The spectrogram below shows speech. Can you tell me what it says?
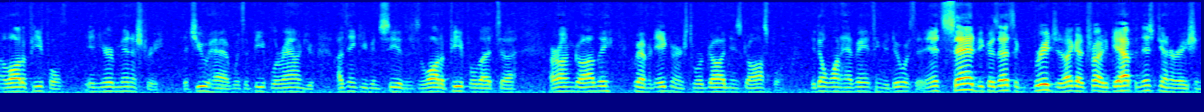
a lot of people in your ministry that you have with the people around you, I think you can see there's a lot of people that uh, are ungodly who have an ignorance toward God and His gospel. They don't want to have anything to do with it. And it's sad because that's a bridge that I got to try to gap in this generation.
